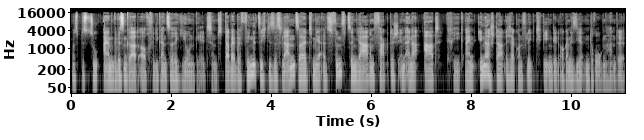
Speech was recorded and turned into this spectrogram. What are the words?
was bis zu einem gewissen Grad auch für die ganze Region gilt. Und dabei befindet sich dieses Land seit mehr als 15 Jahren faktisch in einer Art Krieg, ein innerstaatlicher Konflikt gegen den organisierten Drogenhandel.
